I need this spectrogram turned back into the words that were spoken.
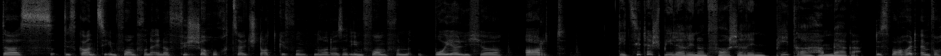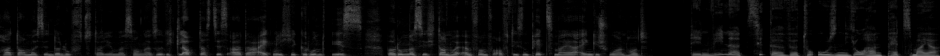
dass das Ganze in Form von einer Fischerhochzeit stattgefunden hat, also in Form von bäuerlicher Art. Die Zitterspielerin und Forscherin Petra Hamberger. Das war halt einfach auch damals in der Luft, da ich mal sagen. Also ich glaube, dass das auch der eigentliche Grund ist, warum man sich dann halt einfach auf diesen Petzmeier eingeschworen hat. Den Wiener Zittervirtuosen Johann Petzmeier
